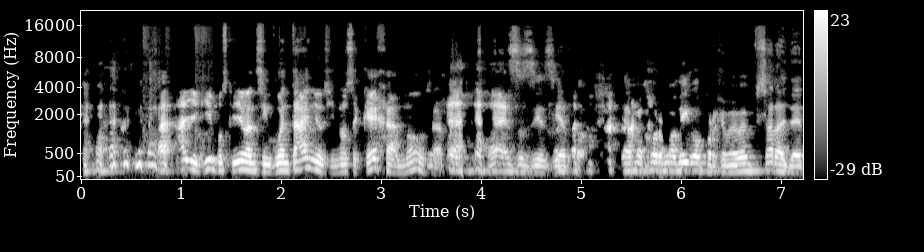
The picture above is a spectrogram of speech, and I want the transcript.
hay, equipos que llevan 50 años y no se quejan, ¿no? O sea, Eso sí es cierto. Ya mejor no digo porque me va a empezar a, de,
